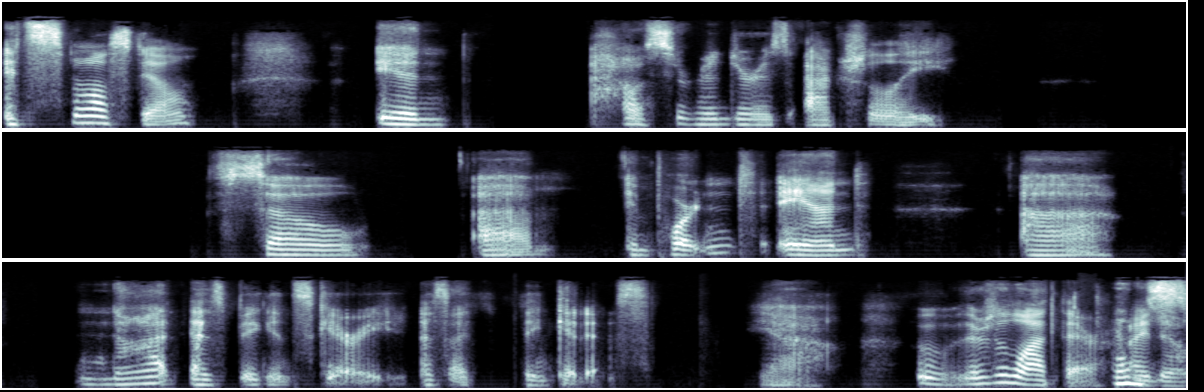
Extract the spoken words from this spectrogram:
it's small still, in how surrender is actually so um, important and uh, not as big and scary as I think it is. Yeah. Ooh, there's a lot there. And I know.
